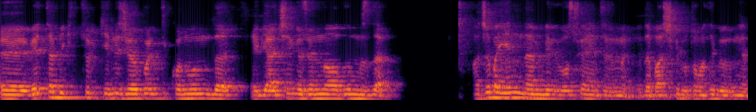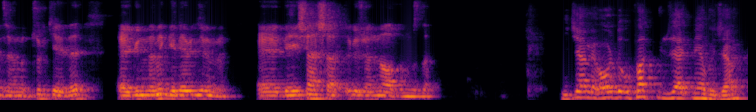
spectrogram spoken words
ee, ve tabii ki Türkiye'nin jeopolitik konumunu da e, gerçeğin göz önüne aldığımızda acaba yeniden bir Volkswagen yatırımı ya da başka bir otomotiv grubunun yatırımı Türkiye'de e, gündeme gelebilir mi? E, değişen şartları göz önüne aldığımızda. Diyeceğim orada ufak bir düzeltme yapacağım.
